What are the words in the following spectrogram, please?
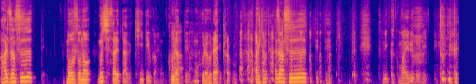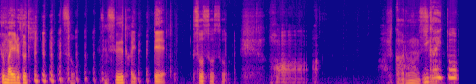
ありがとうございますって。もうその、無視されたが聞いてるから、もう、フラって、もうフラフラやから、ありがとうございますって言って。とにかくマイルドに。とにかくマイルドに。そう。スーとか言って、そうそうそう。はあ。あるんすよ意外と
